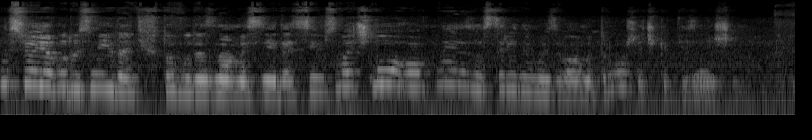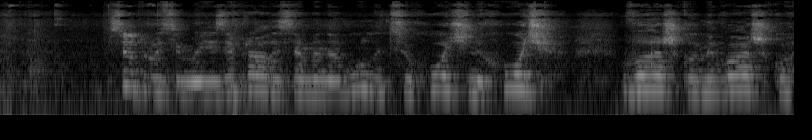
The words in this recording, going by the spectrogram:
Ну все, я буду снідати. Хто буде з нами снідати? Всім смачного. Ми зустрінемось з вами трошечки пізніше. Все, друзі мої, зібралися ми на вулицю, хоч не хоч, важко, не важко,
